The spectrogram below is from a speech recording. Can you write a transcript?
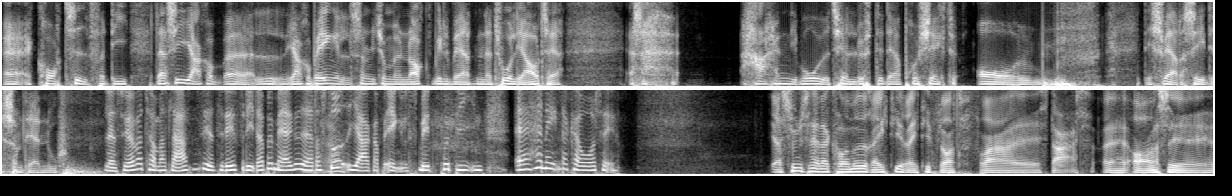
af, af kort tid, fordi lad os sige Jakob, øh, Jakob Engel, som, som nok vil være den naturlige aftager, altså har han niveauet til at løfte det der projekt, og det er svært at se det, som det er nu. Lad os høre, hvad Thomas Larsen siger til det, fordi der bemærkede jeg, at der stod ja. Jakob Engel Schmidt på din. Er han en, der kan overtage? Jeg synes, han er kommet rigtig, rigtig flot fra øh, start, øh, og også øh,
